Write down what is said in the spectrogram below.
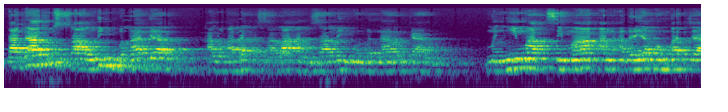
tadarus saling belajar. Kalau ada kesalahan saling membenarkan, menyimak simaan ada yang membaca,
